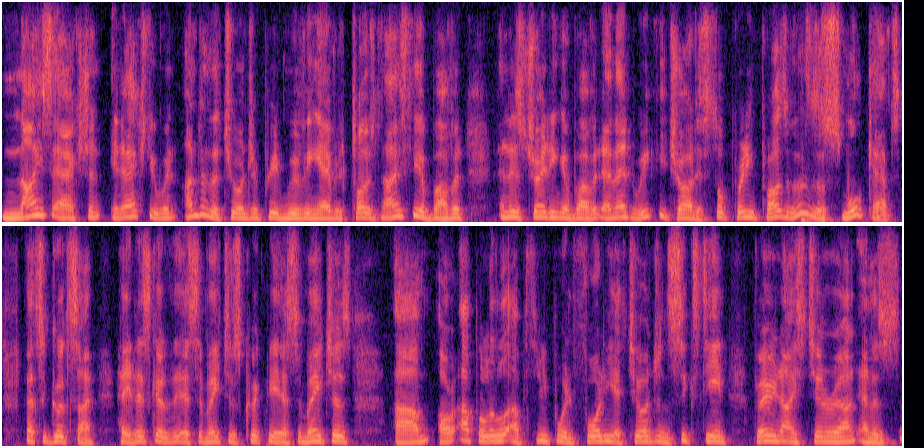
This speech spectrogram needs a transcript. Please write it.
Nice action. It actually went under the 200 period moving average, closed nicely above it, and is trading above it. And that weekly chart is still pretty positive. This is a small caps. That's a good sign. Hey, let's go to the SMHs quickly. SMHs um, are up a little, up 3.40 at 216. Very nice turnaround, and is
